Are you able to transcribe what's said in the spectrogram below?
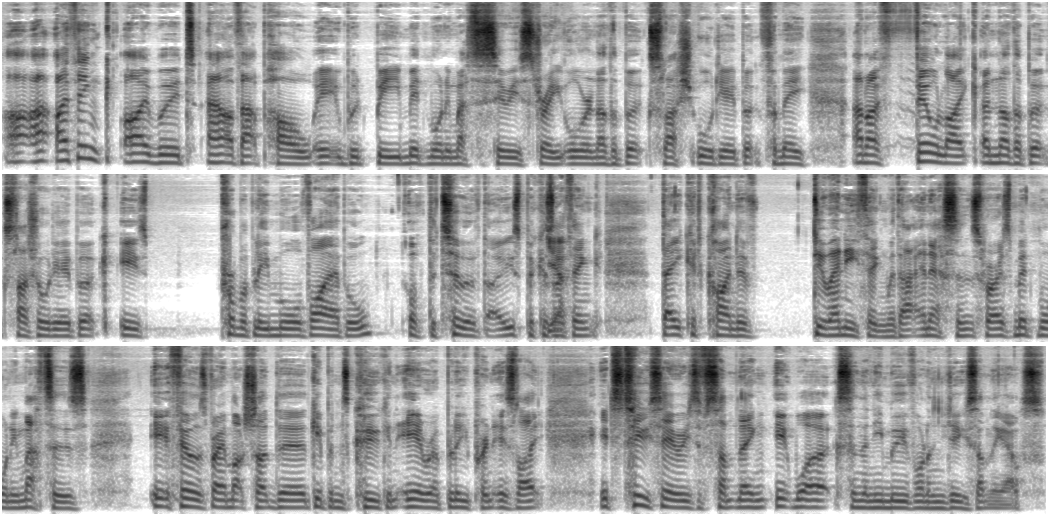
I, I think I would, out of that poll, it would be Mid Morning Matter Series 3 or another book slash audiobook for me. And I feel like another book slash audiobook is probably more viable of the two of those because Yeah. I think they could kind of do anything with that in essence. Whereas Mid Morning Matters, it feels very much like the Gibbons Coogan era blueprint is like it's two series of something, it works, and then you move on and you do something else.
